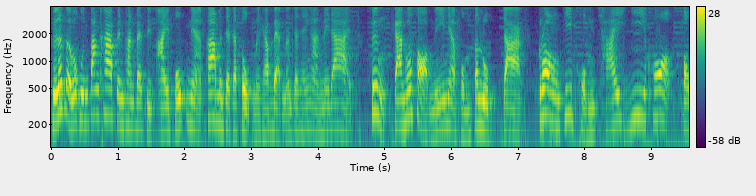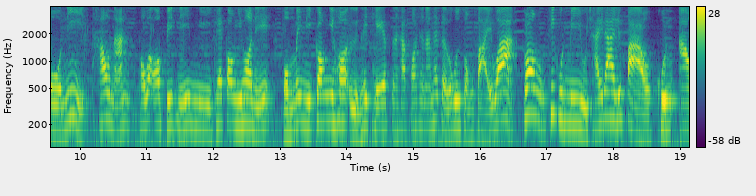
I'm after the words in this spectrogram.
คือถ้าเกิดว่าคุณตั้งค่าเป็น 1080i ปุ๊บเนี่ยภาพมันจะกระตุกนะครับแบบนั้นจะใช้งานไม่ได้ซึ่งการทดสอบนี้เนี่ยผมสรุปจากกล้องที่ผมใช้ยี่ห้อ Sony เท่านั้น เพราะว่าออฟฟิศนี้มีแค่กล้องยี่ห้อนี้ ผมไม่มีกล้องยี่ห้ออื่นให้เทสนะครับ เพราะฉะนั้นถ้าเกิดว่าคุณสงสัยว่ากล้องที่คุณมีอยู่ใช้ได้หรือเปล่า คุณเอา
